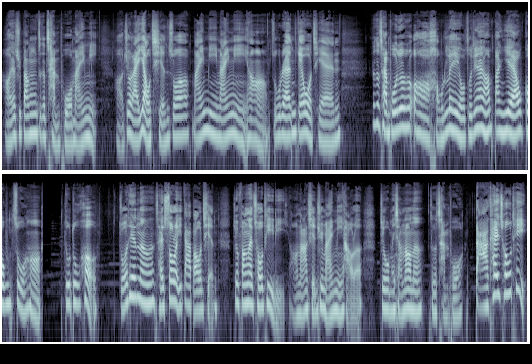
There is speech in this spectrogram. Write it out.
好要去帮这个产婆买米。啊，就来要钱，说买米买米哈，主人给我钱。那个产婆就说：“哦，好累哦，昨天晚上半夜还要工作哈。”嘟嘟后，昨天呢才收了一大包钱，就放在抽屉里，然后拿钱去买米好了。结果没想到呢，这个产婆打开抽屉，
